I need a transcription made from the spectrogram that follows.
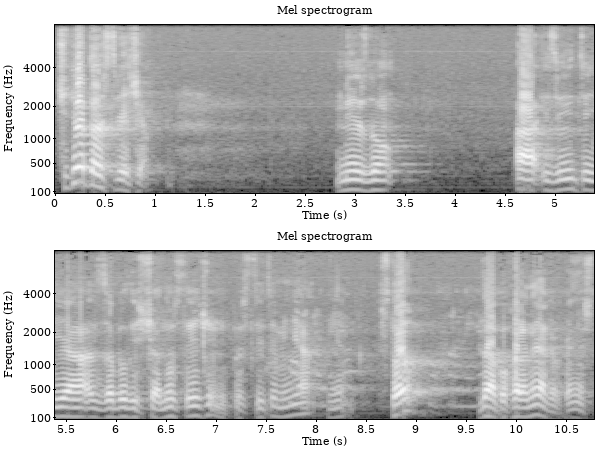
Четвертая встреча между... А, извините, я забыл еще одну встречу, простите меня. Нет. Что? Да, похороны Якова, конечно.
